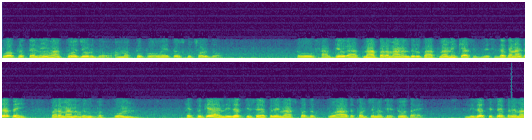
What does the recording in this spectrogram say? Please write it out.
त्व प्रत्यय नहीं वहाँ त्व जोड़ दो। और मत्तु है तो उसको छोड़ दो। तो साध्य होगा। आत्मा परमानंद रूप। आत्मा में क्या सिद्ध करना चाहते हैं? परमानंद रूपत्व हेतु क्या है? निरतिशय प्रेमास्पदत्वाद पंचम हेतु होता है। निरतिशय प्रेमा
